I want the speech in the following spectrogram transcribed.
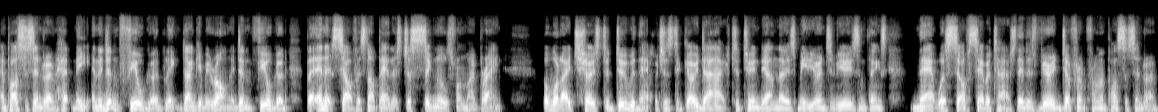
imposter syndrome hit me and it didn't feel good. Like, don't get me wrong. It didn't feel good, but in itself, it's not bad. It's just signals from my brain. But what I chose to do with that, which is to go dark, to turn down those media interviews and things, that was self sabotage. That is very different from imposter syndrome.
